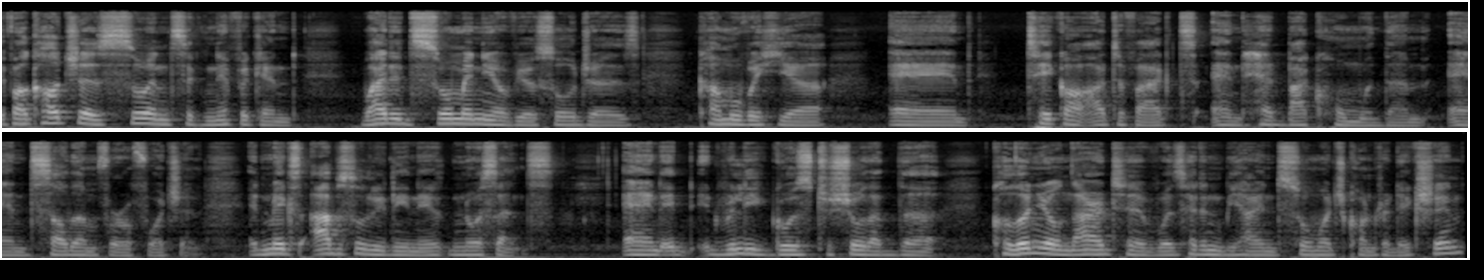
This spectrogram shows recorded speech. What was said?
If our culture is so insignificant, why did so many of your soldiers come over here and take our artifacts and head back home with them and sell them for a fortune? It makes absolutely no sense. And it, it really goes to show that the colonial narrative was hidden behind so much contradiction,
